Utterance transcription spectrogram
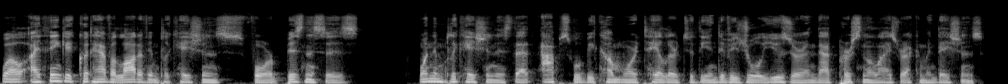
Well, I think it could have a lot of implications for businesses. One implication is that apps will become more tailored to the individual user and that personalized recommendations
